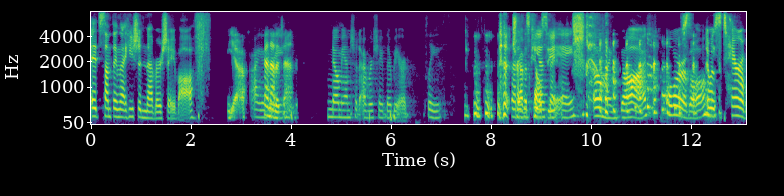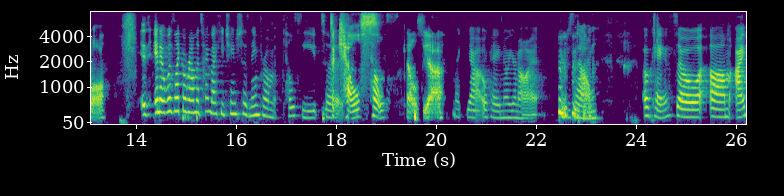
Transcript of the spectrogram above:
it's something that he should never shave off. Yeah. I agree. 10 out of 10. No man should ever shave their beard. Please. Travis Kelce. Oh my gosh, horrible! It was terrible. It, and it was like around the time that he changed his name from Kelsey to, to Kels. Kels. Kels, yeah. Like, yeah, okay, no, you're not. You're just no. Okay, so um, I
